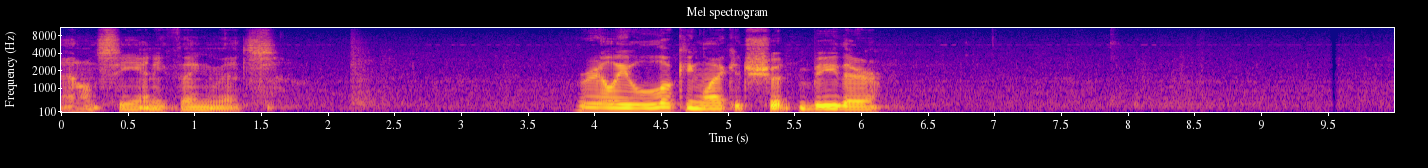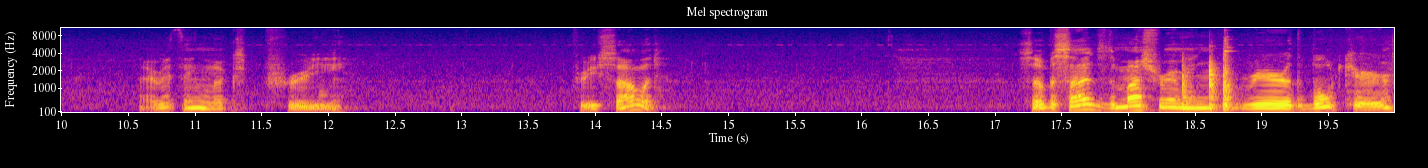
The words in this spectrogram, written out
I don't see anything that's really looking like it shouldn't be there. Everything looks pretty pretty solid so besides the mushrooming rear of the bolt carrier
